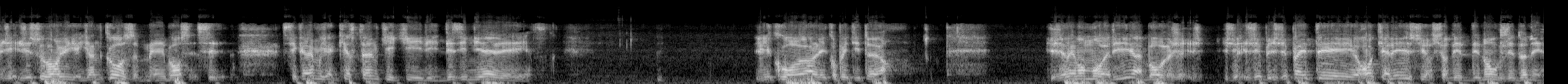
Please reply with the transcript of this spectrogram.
j'ai souvent eu gain de cause, mais bon, c'est quand même Kirsten qui, qui désignait les, les coureurs, les compétiteurs. J'avais mon mot à dire. Bon, j'ai pas été recalé sur, sur des, des noms que j'ai donnés.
